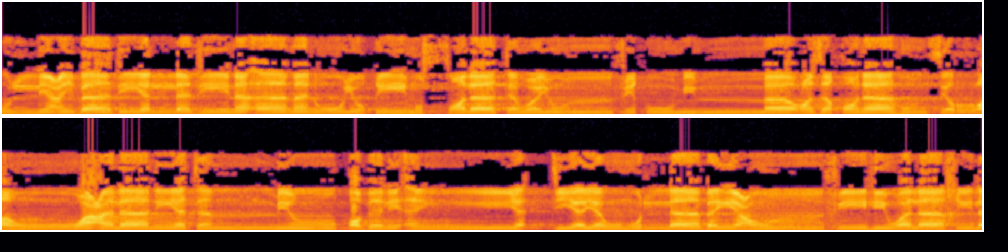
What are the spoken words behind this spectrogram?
قُل لِّعِبَادِيَ الَّذِينَ آمَنُوا يُقِيمُوا الصَّلَاةَ وَيُنفِقُوا مِمَّا رَزَقْنَاهُمْ سِرًّا وَعَلَانِيَةً مِّن قَبْلِ أَن يَأْتِيَ يَوْمٌ لَّا بَيْعٌ فِيهِ وَلَا خِلَالٌ.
